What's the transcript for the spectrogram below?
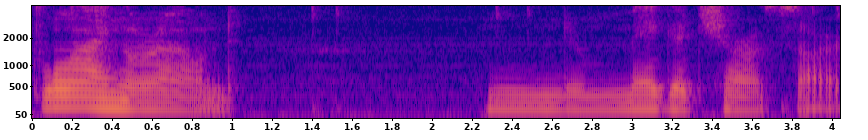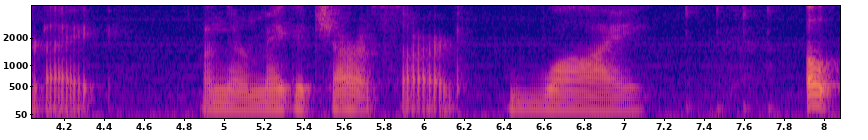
flying around. Their Mega Charizard, I their Mega Charizard. Why? Oh,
